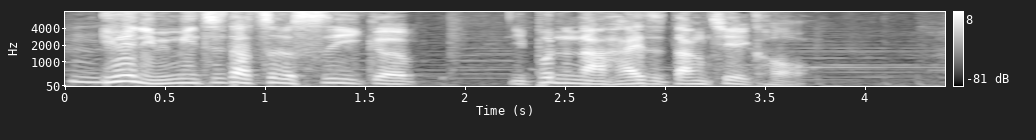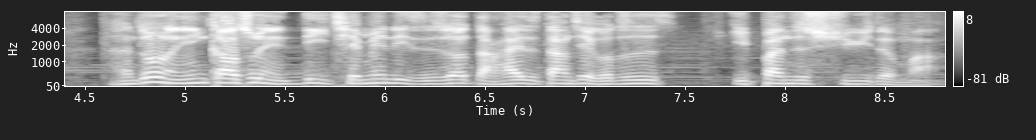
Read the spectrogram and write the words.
嗯，因为你明明知道这个是一个，你不能拿孩子当借口。很多人已经告诉你例前面例子是说，拿孩子当借口，都是一半是虚的嘛。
